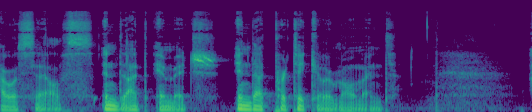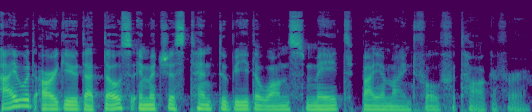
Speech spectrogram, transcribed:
ourselves in that image in that particular moment. I would argue that those images tend to be the ones made by a mindful photographer.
